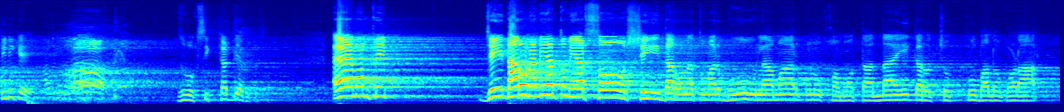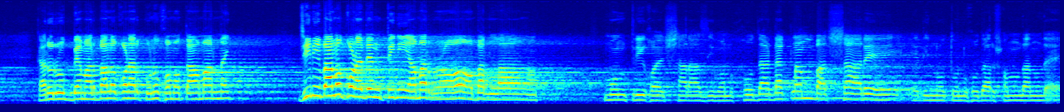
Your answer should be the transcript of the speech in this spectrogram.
তিনি কে? যুবক শিক্ষার দিয়া করতেছে এ মন্ত্রী যেই ধারণা নিয়ে তুমি আসছো সেই ধারণা তোমার ভুল আমার কোনো ক্ষমতা নাই। কারও চক্ষু ভালো করার কারও রোগ বেমার ভালো করার কোনো ক্ষমতা আমার নাই। যিনি ভালো করে দেন তিনি আমার রব আল্লাহ। মন্ত্রী হয়, সারা জীবন খোদা ডাকলাম, বাদশারে, এদিন নতুন খোদার সন্ধান দেয়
